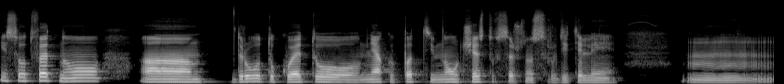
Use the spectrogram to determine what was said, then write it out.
и съответно а, другото, което някой път и много често всъщност родители м-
